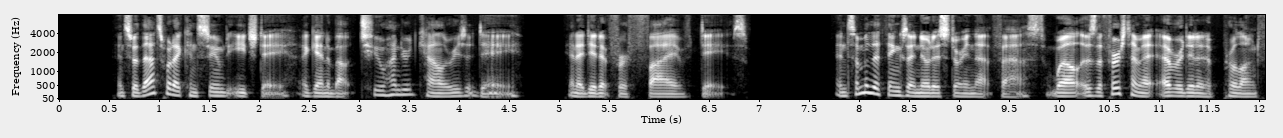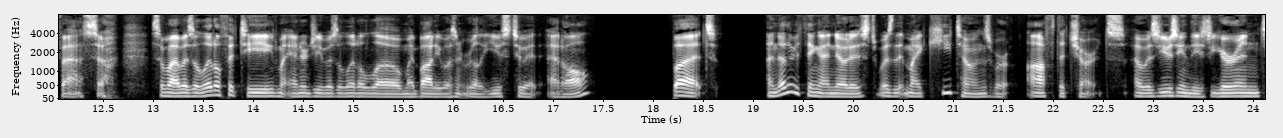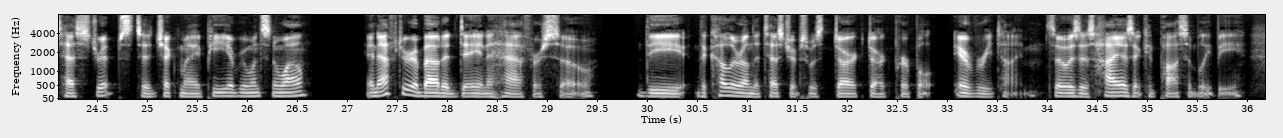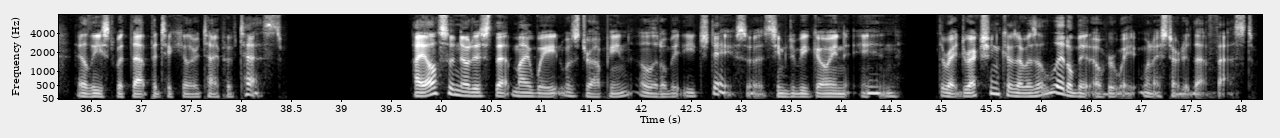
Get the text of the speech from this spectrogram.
And so that's what I consumed each day. Again, about 200 calories a day. And I did it for five days. And some of the things I noticed during that fast, well, it was the first time I ever did a prolonged fast. So, so I was a little fatigued, my energy was a little low, my body wasn't really used to it at all. But another thing I noticed was that my ketones were off the charts. I was using these urine test strips to check my pee every once in a while. And after about a day and a half or so, the the color on the test strips was dark, dark purple every time. So it was as high as it could possibly be, at least with that particular type of test. I also noticed that my weight was dropping a little bit each day. So it seemed to be going in the right direction because I was a little bit overweight when I started that fast.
